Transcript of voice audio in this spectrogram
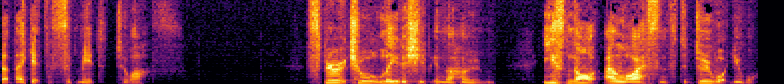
that they get to submit to us. Spiritual leadership in the home is not a license to do what you want.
